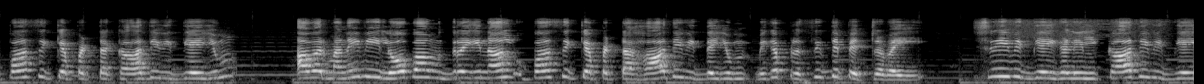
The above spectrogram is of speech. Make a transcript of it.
உபாசிக்கப்பட்ட காதி வித்யையும் அவர் மனைவி லோபா முத்ரையினால் உபாசிக்கப்பட்ட ஹாதி வித்தையும் மிக பிரசித்தி பெற்றவை. ஸ்ரீவித்யைகளில் காதி வித்யை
